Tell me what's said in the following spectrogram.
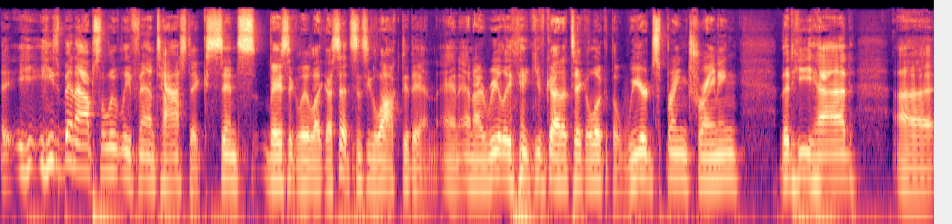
he's been absolutely fantastic since basically like i said since he locked it in. And and i really think you've got to take a look at the weird spring training that he had uh,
